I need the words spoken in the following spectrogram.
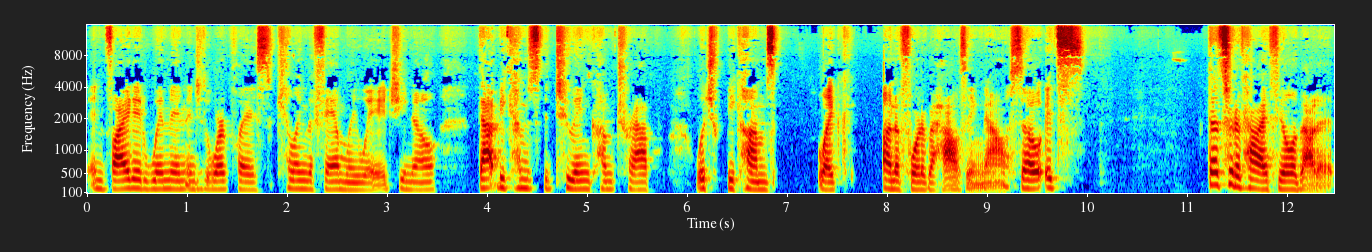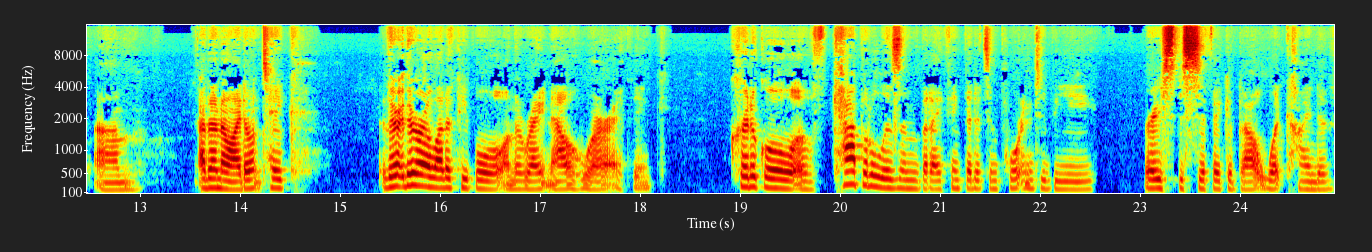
invited women into the workplace, killing the family wage. You know, that becomes the two income trap, which becomes like unaffordable housing now. So it's that's sort of how I feel about it. Um, I don't know. I don't take there. There are a lot of people on the right now who are, I think, critical of capitalism, but I think that it's important to be very specific about what kind of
